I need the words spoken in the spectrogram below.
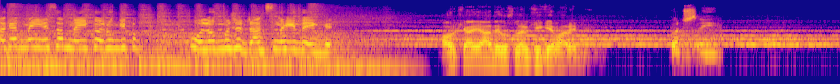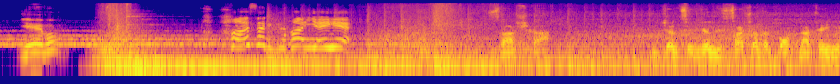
अगर मैं ये सब नहीं करूँगी तो वो लोग मुझे ड्रग्स नहीं देंगे। और क्या याद है उस लड़की के बारे में? कुछ नहीं। ये है वो? हाँ सर हाँ यही है। साशा जल्द से जल्द इस साशा तक पहुँचना चाहिए।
